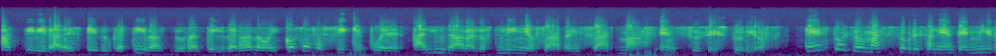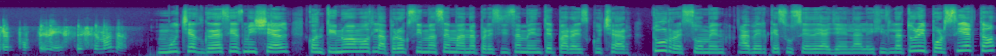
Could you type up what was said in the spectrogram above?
actividades educativas durante el verano y cosas así que pueden ayudar a los niños a avanzar más en sus estudios. Esto es lo más mi reporte de esta semana. Muchas gracias Michelle. Continuamos la próxima semana precisamente para escuchar tu resumen, a ver qué sucede allá en la legislatura. Y por cierto,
